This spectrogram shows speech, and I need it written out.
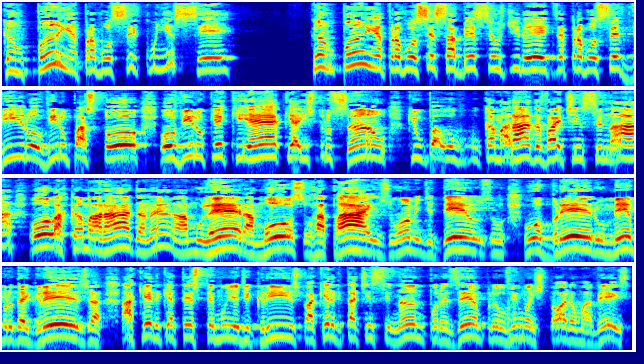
Campanha para você conhecer. Campanha é para você saber seus direitos, é para você vir, ouvir o pastor, ouvir o que, que é, que é a instrução, que o, o, o, camarada vai te ensinar, ou a camarada, né? a mulher, a moça, o rapaz, o homem de Deus, o, o obreiro, o membro da igreja, aquele que é testemunha de Cristo, aquele que está te ensinando, por exemplo. Eu ouvi uma história uma vez,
